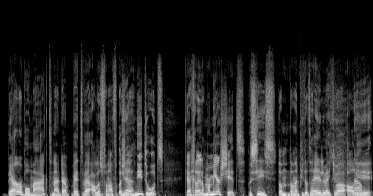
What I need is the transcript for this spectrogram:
bearable maakt. Nou, daar weten wij alles vanaf. Want als je Ja. dat niet doet, krijg je alleen nog maar meer shit. precies. Dan, dan heb je dat hele, weet je wel, al Nou, die,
